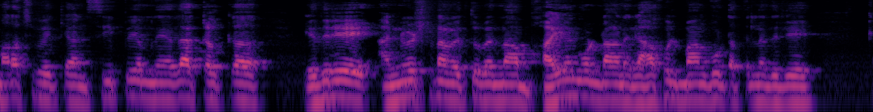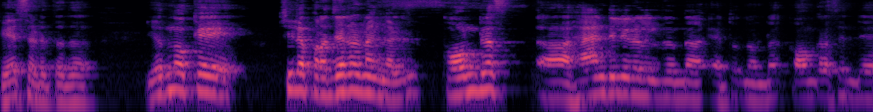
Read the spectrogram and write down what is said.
മറച്ചുവെക്കാൻ സി പി എം നേതാക്കൾക്ക് എതിരെ അന്വേഷണം എത്തുമെന്ന ഭയം കൊണ്ടാണ് രാഹുൽ മാങ്കൂട്ടത്തിനെതിരെ കേസെടുത്തത്. എന്നൊക്കെ ചില പ്രചരണങ്ങൾ കോൺഗ്രസ് ഹാൻഡിലുകളിൽ നിന്ന് എത്തുന്നുണ്ട്. കോൺഗ്രസിന്റെ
